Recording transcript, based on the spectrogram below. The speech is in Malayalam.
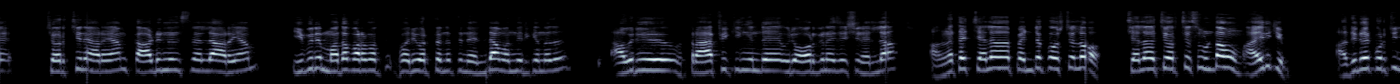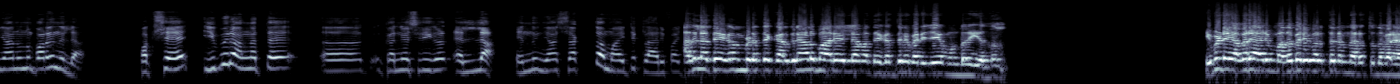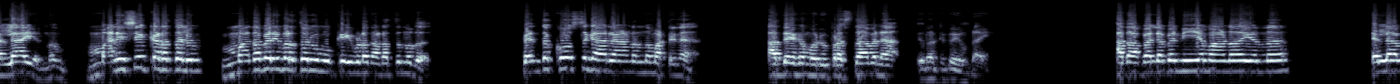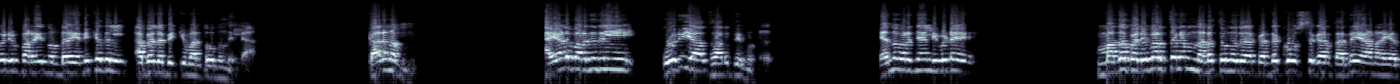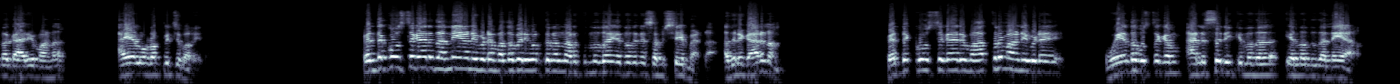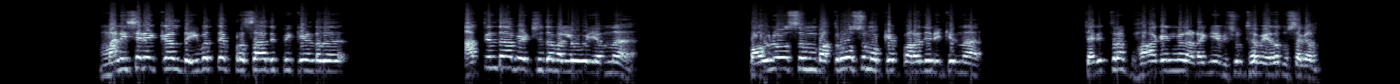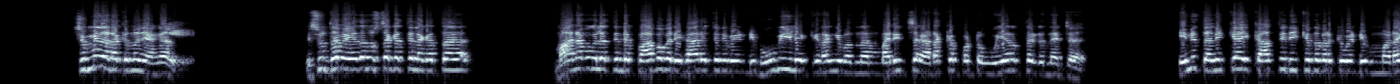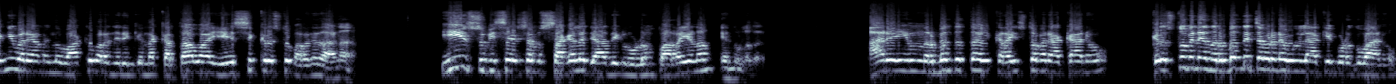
ചർച്ചിനെ അറിയാം കാർഡിനൽസിനെല്ലാം അറിയാം ഇവർ മതപർവ പരിവർത്തനത്തിനെല്ലാം വന്നിരിക്കുന്നത് അവർ ട്രാഫിക്കിങ്ങിന്റെ ഒരു ഓർഗനൈസേഷൻ അല്ല അങ്ങനത്തെ ചില പെൻഡക്കോസ്റ്റലോ ചില ചർച്ചസ് ഉണ്ടാവും ആയിരിക്കും. അതിനെക്കുറിച്ച് ഞാനൊന്നും പറയുന്നില്ല. പക്ഷേ ഇവരങ്ങനത്തെ കന്യാശ്രീകൾ അല്ല എന്ന് ഞാൻ ശക്തമായിട്ട് ക്ലാരിഫൈ അതിൽ അദ്ദേഹം ഇവിടുത്തെ കർദിനാളുമാരെ എല്ലാം അദ്ദേഹത്തിന് പരിചയമുണ്ട് എന്നും. ഇവിടെ അവരാരും മതപരിവർത്തനം നടത്തുന്നവരല്ല എന്നും. മനുഷ്യക്കടത്തലും മതപരിവർത്തനവും ഒക്കെ ഇവിടെ നടത്തുന്നത് പെന്തക്കോസ്റ്റുകാരാണെന്ന് മട്ടിന് അദ്ദേഹം ഒരു പ്രസ്താവന ഇറക്കുകയുണ്ടായി. അത് അപലപനീയമാണ് എന്ന് എല്ലാവരും പറയുന്നുണ്ട്. എനിക്കതിൽ അപലപിക്കുവാൻ തോന്നുന്നില്ല. കാരണം അയാൾ പറഞ്ഞതിൽ ഒരു യാഥാർത്ഥ്യമുണ്ട്. എന്ന് പറഞ്ഞാൽ ഇവിടെ മതപരിവർത്തനം നടത്തുന്നത് പെന്തക്കോസ്റ്റുകാർ തന്നെയാണ് എന്ന കാര്യമാണ് അയാൾ ഉറപ്പിച്ചു പറയുന്നത്. പെന്തക്കോസ്റ്റുകാർ തന്നെയാണ് ഇവിടെ മതപരിവർത്തനം നടത്തുന്നത് എന്നതിന് സംശയം വേണ്ട. അതിന് കാരണം പെന്തക്കോസ്റ്റുകാർ മാത്രമാണ് ഇവിടെ വേദപുസ്തകം അനുസരിക്കുന്നത് എന്നത് തന്നെയാണ്. മനുഷ്യരെക്കാൾ ദൈവത്തെ പ്രസാദിപ്പിക്കേണ്ടത് അത്യന്താപേക്ഷിതമല്ലോ എന്ന് പൗലോസും പത്രോസും ഒക്കെ പറഞ്ഞിരിക്കുന്ന ചരിത്ര ഭാഗങ്ങൾ അടങ്ങിയ വിശുദ്ധ വേദപുസ്തകം. ചുമ്മി നടക്കുന്ന ഞങ്ങൾ. വിശുദ്ധ വേദപുസ്തകത്തിനകത്ത് മാനവകുലത്തിന്റെ പാപപരിഹാരത്തിനു വേണ്ടി ഭൂമിയിലേക്ക് ഇറങ്ങി വന്ന് മരിച്ച് അടക്കപ്പെട്ട് ഉയർത്തെഴുന്നേറ്റ് ഇനി തനിക്കായി കാത്തിരിക്കുന്നവർക്ക് വേണ്ടി മടങ്ങി വരാമെന്ന് വാക്ക് പറഞ്ഞിരിക്കുന്ന കർത്താവായ യേശുക്രിസ്തു പറഞ്ഞതാണ് ഈ സുവിശേഷം സകല ജാതികളോടും പറയണം എന്നുള്ളത്. ആരെയും നിർബന്ധത്താൽ ക്രൈസ്തവരാക്കാനോ ക്രിസ്തുവിനെ നിർബന്ധിച്ചവരുടെ ഉള്ളിലാക്കി കൊടുക്കുവാനോ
